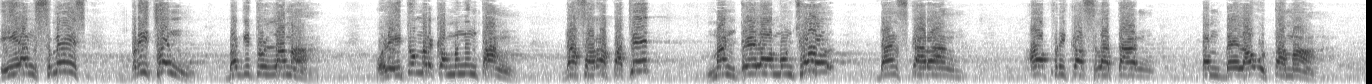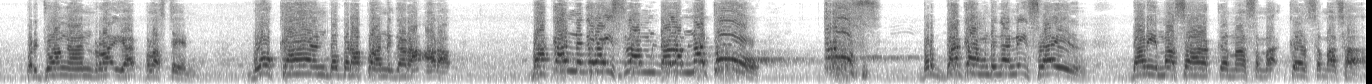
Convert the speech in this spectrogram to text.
Ian Smith Britain begitu lama. Oleh itu mereka menentang dasar apartheid, Mandela muncul dan sekarang Afrika Selatan pembela utama perjuangan rakyat Palestin. Bukan beberapa negara Arab. Bahkan negara Islam dalam NATO terus berdagang dengan Israel dari masa ke masa ke semasa.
